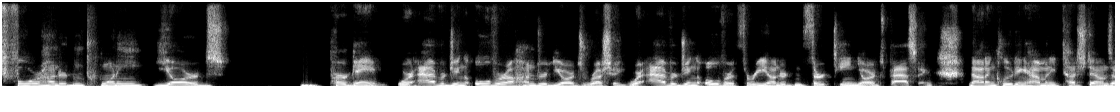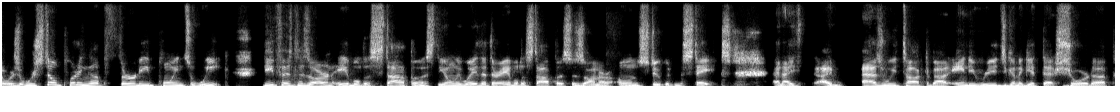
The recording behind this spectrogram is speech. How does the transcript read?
420 yards per game. We're averaging over 100 yards rushing. We're averaging over 313 yards passing, not including how many touchdowns that we're, we're still putting up 30 points a week. Defenses aren't able to stop us. The only way that they're able to stop us is on our own stupid mistakes. And I, I as we talked about, Andy Reid's going to get that short up.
